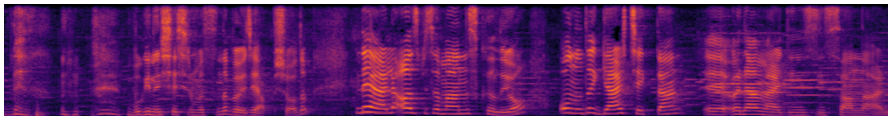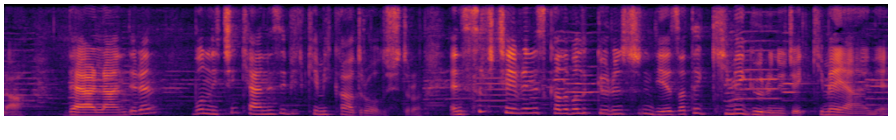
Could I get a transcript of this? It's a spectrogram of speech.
bugünün şaşırmasında böylece yapmış oldum. Değerli az bir zamanınız kalıyor. Onu da gerçekten e, önem verdiğiniz insanlarla değerlendirin. Bunun için kendinize bir kemik kadro oluşturun. Yani sırf çevreniz kalabalık görünsün diye zaten kime görünecek, kime yani?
